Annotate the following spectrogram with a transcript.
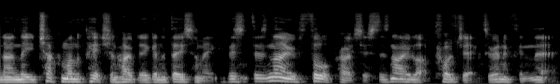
You know, and they chuck them on the pitch and hope they're going to do something. There's there's no thought process. There's no like project or anything there.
